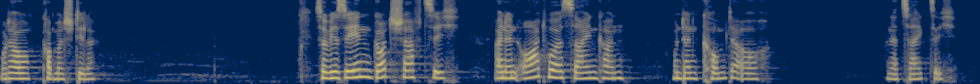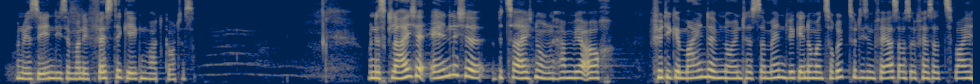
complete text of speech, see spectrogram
Oder auch gerade mal Stille. So, wir sehen, Gott schafft sich einen Ort, wo er sein kann, und dann kommt er auch. Und er zeigt sich. Und wir sehen diese manifeste Gegenwart Gottes. Und das gleiche, ähnliche Bezeichnungen haben wir auch für die Gemeinde im Neuen Testament. Wir gehen nochmal zurück zu diesem Vers aus Epheser 2.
